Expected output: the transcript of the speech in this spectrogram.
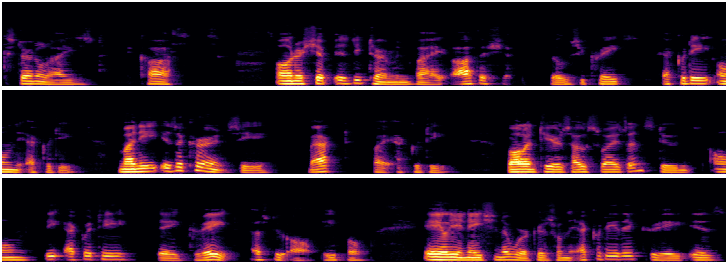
externalized costs. Ownership is determined by authorship. Those who create equity own the equity. Money is a currency backed by equity. Volunteers, housewives, and students own the equity they create, as do all people. Alienation of workers from the equity they create is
